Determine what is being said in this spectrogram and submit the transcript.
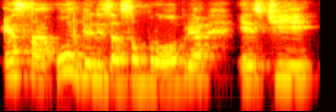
esta organização própria, este,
